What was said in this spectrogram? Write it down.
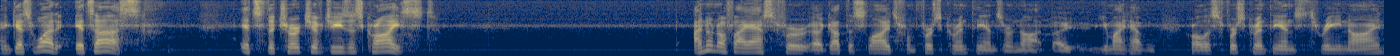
And guess what? It's us, it's the church of Jesus Christ. I don't know if I asked for, uh, got the slides from 1 Corinthians or not. You might have them, Carlos. 1 Corinthians 3 9.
